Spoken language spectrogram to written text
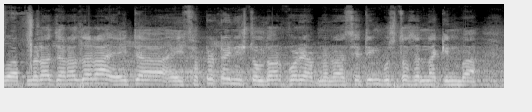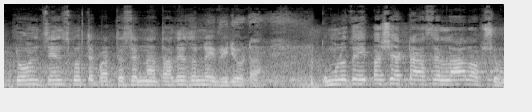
তো আপনারা যারা যারা এইটা, এই সফটওয়্যারটা ইনস্টল দেওয়ার পরে আপনারা সেটিং বুঝতেছেন না কিংবা টোন চেঞ্জ করতে পারতেছেন না, তাদের জন্য এই ভিডিওটা। তো মূলত এই পাশে একটা আছে লাল অপশন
